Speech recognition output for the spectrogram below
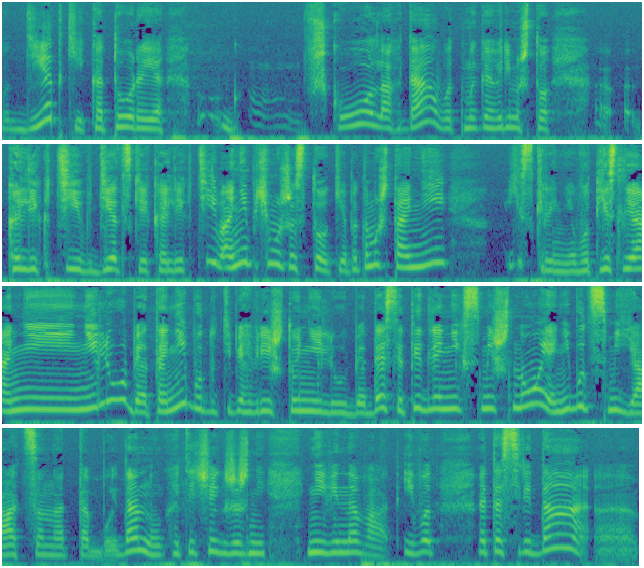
Вот детки, которые в школах, да, вот мы говорим, что коллектив, детский коллектив, они почему жестокие? Потому что они искренне. Вот если они не любят, они будут тебе говорить, что не любят. Да, если ты для них смешной, они будут смеяться над тобой, да, ну, хотя человек же не, не виноват. И вот эта среда э,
